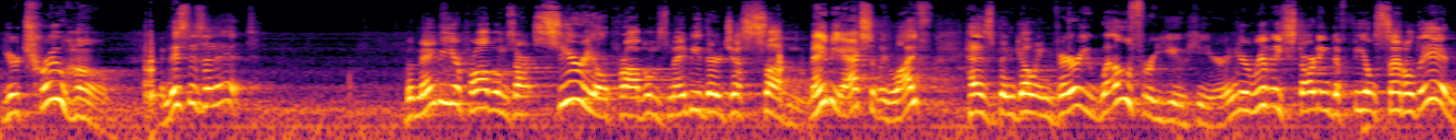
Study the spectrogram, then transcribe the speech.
your true home. And this isn't it. But maybe your problems aren't serial problems, maybe they're just sudden. Maybe actually life has been going very well for you here, and you're really starting to feel settled in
